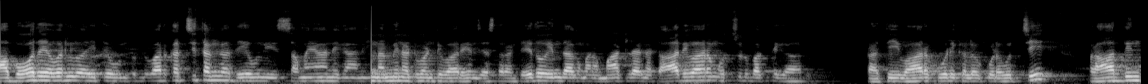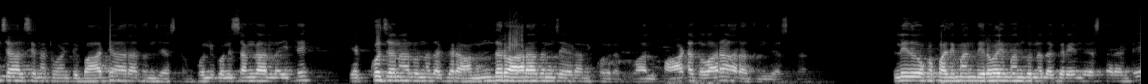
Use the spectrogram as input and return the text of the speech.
ఆ బోధ ఎవరిలో అయితే ఉంటుందో వారు ఖచ్చితంగా దేవుని సమయాన్ని కానీ నమ్మినటువంటి వారు ఏం చేస్తారంటే ఏదో ఇందాక మనం మాట్లాడినట్టు ఆదివారం వచ్చుడు భక్తి కాదు. ప్రతి వార కూడికలో కూడా వచ్చి ప్రార్థించాల్సినటువంటి బాధ్య ఆరాధన చేస్తాం. కొన్ని కొన్ని సంఘాల్లో అయితే ఎక్కువ జనాలు ఉన్న దగ్గర అందరూ ఆరాధన చేయడానికి కుదరదు. వాళ్ళు పాట ద్వారా ఆరాధన చేస్తారు. లేదు ఒక పది మంది ఇరవై మంది ఉన్న దగ్గర ఏం చేస్తారంటే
